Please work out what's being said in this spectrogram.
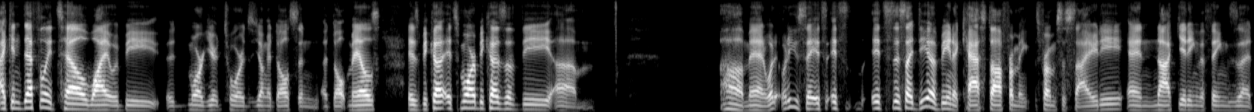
I can definitely tell why it would be uh, more geared towards young adults and adult males, is because it's more because of the um Oh man, what what do you say? It's it's it's this idea of being a cast off from from society and not getting the things that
